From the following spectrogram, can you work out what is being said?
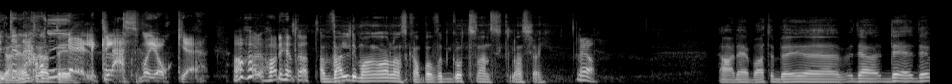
Internasjonell klass på Jokke! Han hadde helt rett. Veldig mange A-landskamper for et godt svensk landslag. Ja. Ja, det er bare til bøye Jeg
